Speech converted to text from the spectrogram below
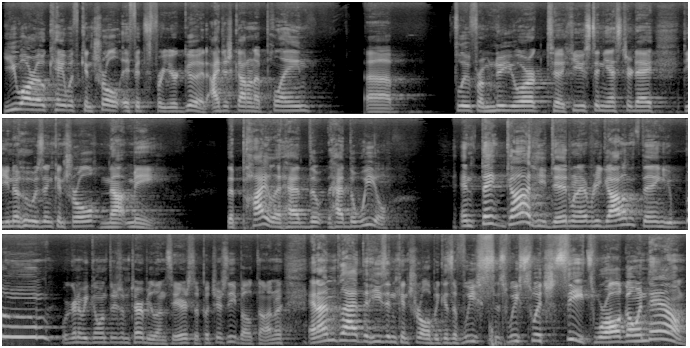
You are okay with control if it's for your good. I just got on a plane, uh, flew from New York to Houston yesterday. Do you know who was in control? Not me. The pilot had the, had the wheel. And thank God he did whenever he got on the thing, you boom, we're going to be going through some turbulence here, so put your seatbelt on. And I'm glad that he's in control because if we, if we switch seats, we're all going down.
